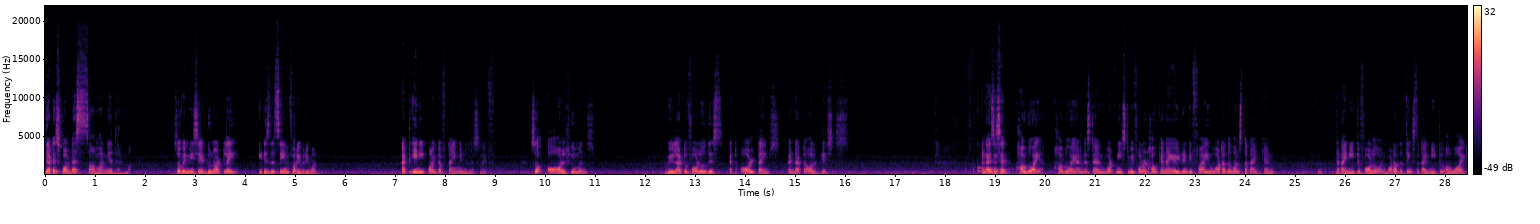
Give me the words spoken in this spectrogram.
That is called as Samanya Dharma. So when we say do not lie, it is the same for everyone at any point of time in his life. So all humans will have to follow this at all times and at all places. And as I said, how do I how do I understand what needs to be followed? How can I identify what are the ones that I can that I need to follow and what are the things that I need to avoid?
